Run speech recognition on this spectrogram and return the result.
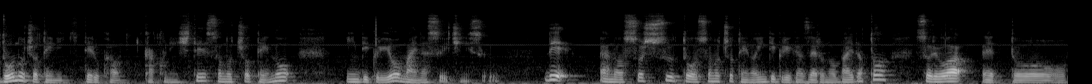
どの頂点に来てるかを確認して、その頂点のインディグリをマイナス1にする。で、あの、そうすると、その頂点のインディグリが0の場合だと、それは、えっと、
